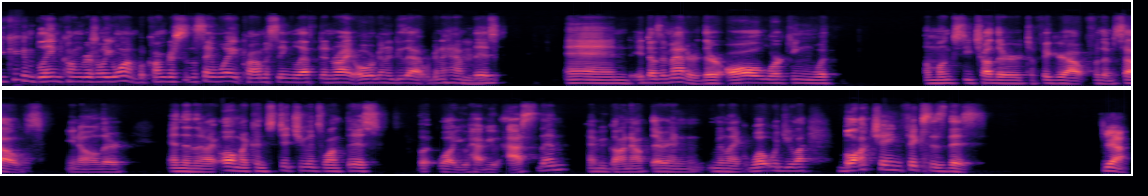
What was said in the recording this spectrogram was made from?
you can blame Congress all you want, but Congress is the same way, promising left and right. Oh, we're gonna do that. We're gonna have Mhm. this, and it doesn't matter. They're all working with amongst each other to figure out for themselves. You know, they're and then they're like, oh, my constituents want this, but well, you have you asked them? Have you gone out there and been like, what would you like? Blockchain fixes this. yeah.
